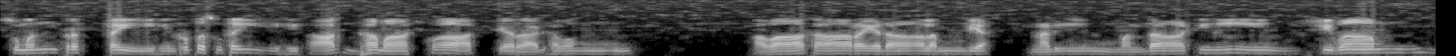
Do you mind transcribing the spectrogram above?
सुमन्त्रस्तैः नृपसुतैः सार्धमाश्वास्य राघवम्। अवातारयदालम्ब्य नदीम् मन्दाकिनीम् शिवाम्।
